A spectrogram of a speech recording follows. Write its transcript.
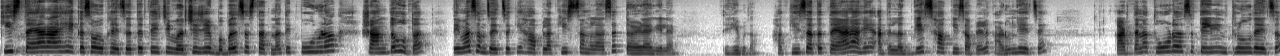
किस तयार आहे हे कसं ओळखायचं? तर ते जे वरचे जे बबल्स असतात ना ते पूर्ण शांत होतात. तेव्हा समजायचं की हा आपला किस चांगला असा तळला गेला आहे तर हे बघा हा किस आता तयार आहे. आता लगेच हा किस आपल्याला काढून घ्यायचा आहे काढताना थोडं असं तेल निथळू द्यायचं.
